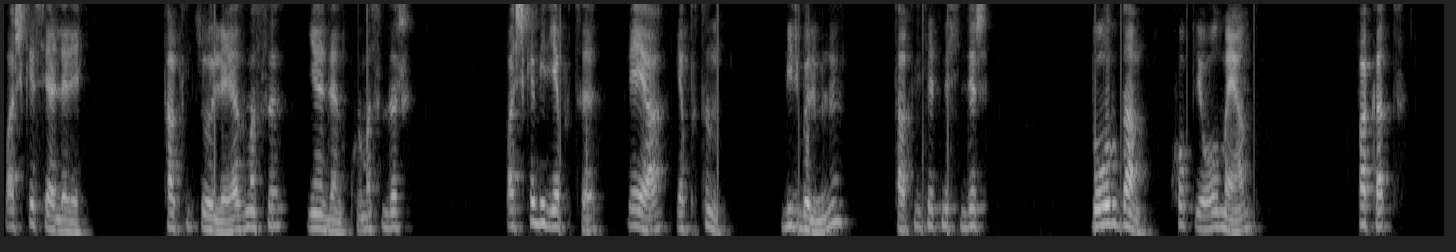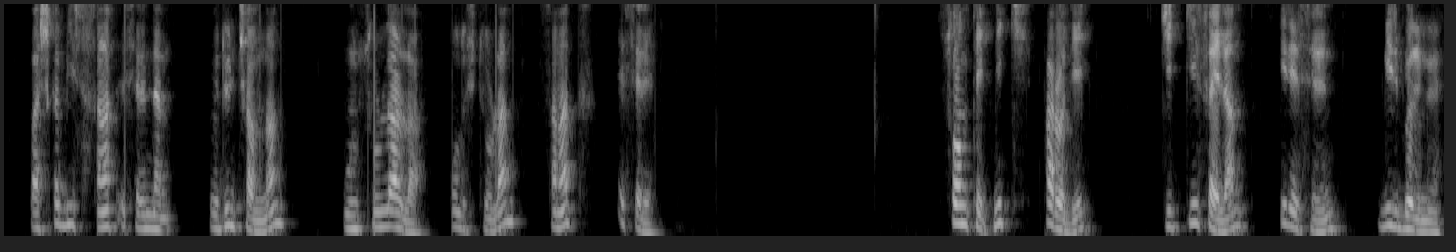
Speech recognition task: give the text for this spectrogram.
başka eserleri taklit yoluyla yazması, yeniden kurmasıdır. Başka bir yapıtı veya yapıtın bir bölümünü taklit etmesidir. Doğrudan kopya olmayan fakat başka bir sanat eserinden ödünç alınan unsurlarla oluşturulan sanat eseri. Son teknik parodi. Ciddi sayılan bir eserin bir bölümü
